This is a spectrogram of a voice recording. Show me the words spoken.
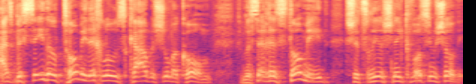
אז בסדר תומיד, איך לא הוזכר בשום מקום, בסדר תומיד, שצריך להיות שני כבוסים שובים.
